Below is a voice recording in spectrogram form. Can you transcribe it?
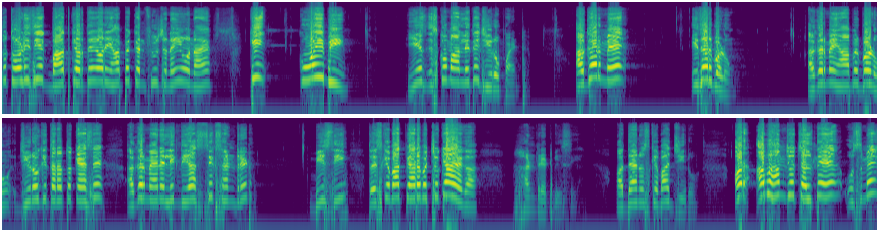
तो थोड़ी सी एक बात करते हैं, और यहाँ पे कंफ्यूज नहीं होना है, कि कोई भी, ये इसको मान लेते हैं ज़ीरो पॉइंट। अगर मैं इधर बढ़ूं, अगर मैं यहाँ पर बढ़ूं, ज़ीरो की तरफ़ तो कैसे? अगर मैंने लिख दिया 600 बीसी तो इसके बाद प्यारे बच्चों क्या आएगा? 100 बीसी और देन उसके बाद ज़ीरो। और अब हम जो चलते हैं, उसमें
